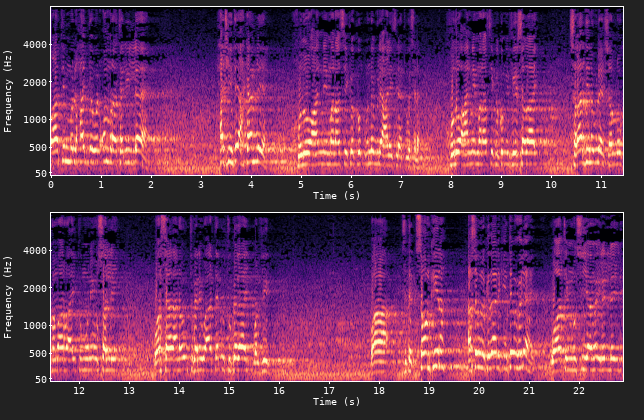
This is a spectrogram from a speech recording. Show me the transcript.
Waatimu alxaja waalcumrata lilaah xajkii intay axkaam leeyahay khuduu canii manaasikakum uu nabigu leh alayh isalaatu wasalaam. Khuduu canii manaasikakum ifiirsadaay salaaddiina u lehay salluu kamaa ra'aytumuunii usallii رسلاي صلاة دين أولا صلوا كما رأيتموني أصلي ورسال أنا أتكني وأتن أتكلاي والفير وزكاة صوم كينا أسونا كذلك انت وحلاهي واتموا الصيام الى الليل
